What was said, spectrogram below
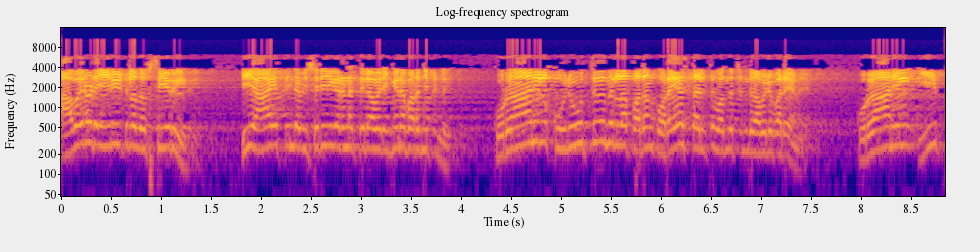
അവരുടെ എഴുതിയിട്ടുള്ള തഫ്സീറിൽ ഈ ആയത്തിന്റെ വിശദീകരണത്തിൽ അവർ ഇങ്ങനെ പറഞ്ഞിട്ടുണ്ട്. ഖുർആാനിൽ കുനൂത്ത് എന്നുള്ള പദം കുറെ സ്ഥലത്ത് വന്നിട്ടുണ്ട് അവർ പറയാണ്. ഖുർആാനിൽ ഈ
